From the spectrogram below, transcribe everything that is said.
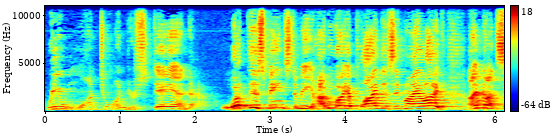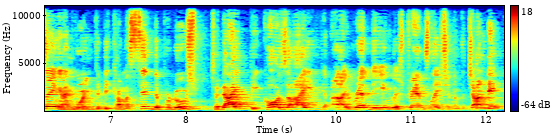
We want to understand what this means to me. How do I apply this in my life? I'm not saying I'm going to become a Siddha Purush tonight because I, I read the English translation of the Chandi.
